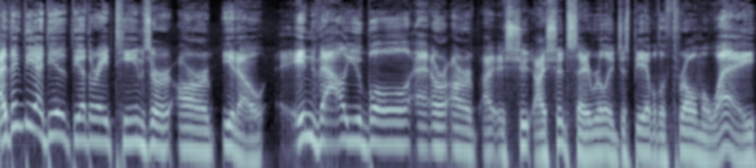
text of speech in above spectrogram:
I think the idea that the other eight teams are are you know invaluable uh, or are I should I should say really just be able to throw them away.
